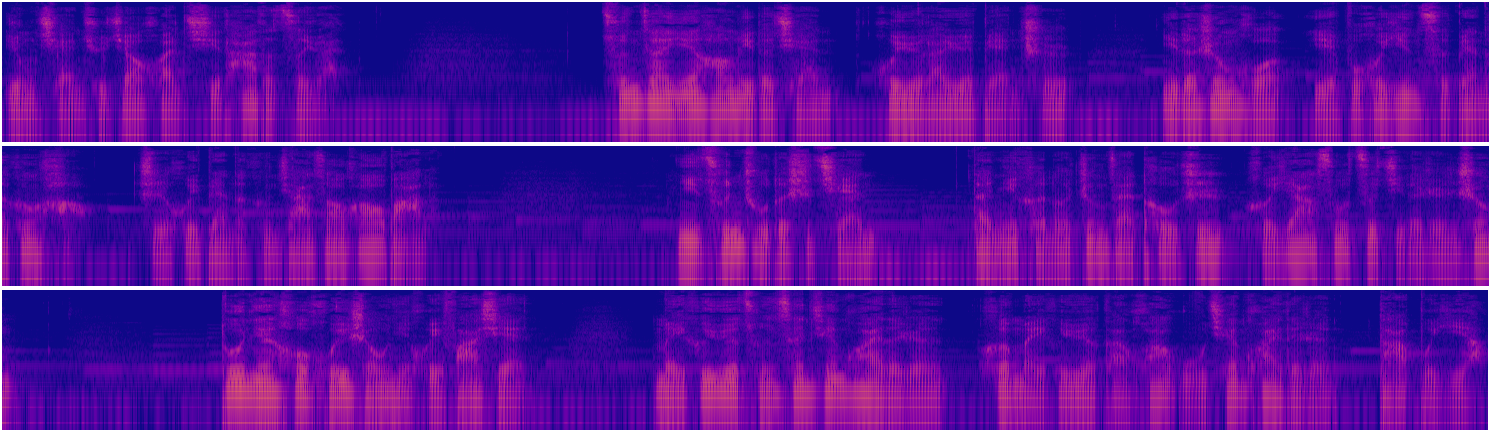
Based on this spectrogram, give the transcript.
用钱去交换其他的资源。存在银行里的钱会越来越贬值，你的生活也不会因此变得更好，只会变得更加糟糕罢了。你存储的是钱，但你可能正在透支和压缩自己的人生。多年后回首，你会发现，每个月存三千块的人和每个月敢花五千块的人大不一样。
